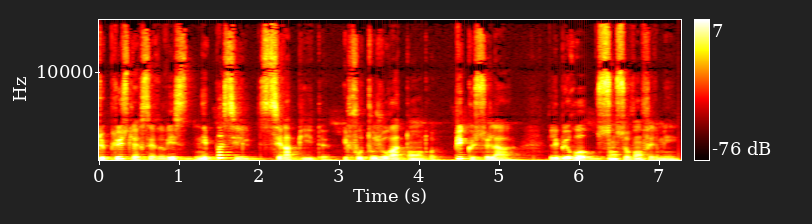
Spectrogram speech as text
De plus, leur service n'est pas si, rapide. Il faut toujours attendre. Puis que cela, les bureaux sont souvent fermés.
